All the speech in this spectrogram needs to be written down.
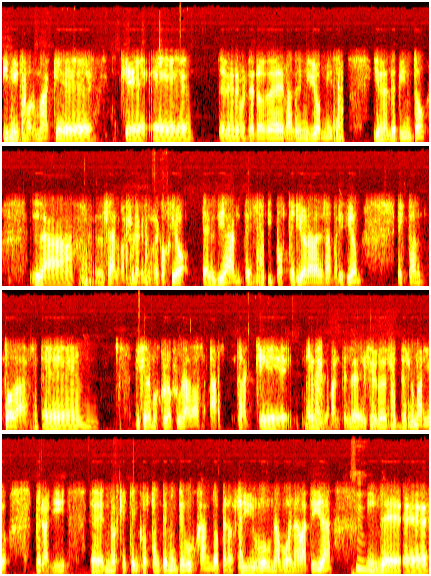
y me informa que, que eh, en el repertorio de Valdemir y en el de Pinto, la, o sea, la basura que se recogió el día antes y posterior a la desaparición están todas eh, dijéramos clausuradas hasta que se levante el, el de, sumario, pero allí eh, no es que estén constantemente buscando, pero sí hubo una buena batida hmm. de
